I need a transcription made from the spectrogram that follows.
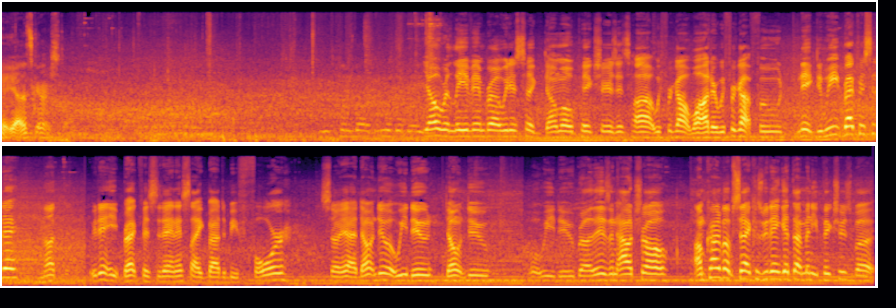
Okay, yeah, let's get our stuff. Yo, we're leaving, bro. We just took dumbo pictures. It's hot. We forgot water. We forgot food. Nick, did we eat breakfast today? Nothing. We didn't eat breakfast today, and it's like about to be four. So yeah, don't do what we do. Don't do what we do, bro. This is an outro. I'm kind of upset because we didn't get that many pictures, but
